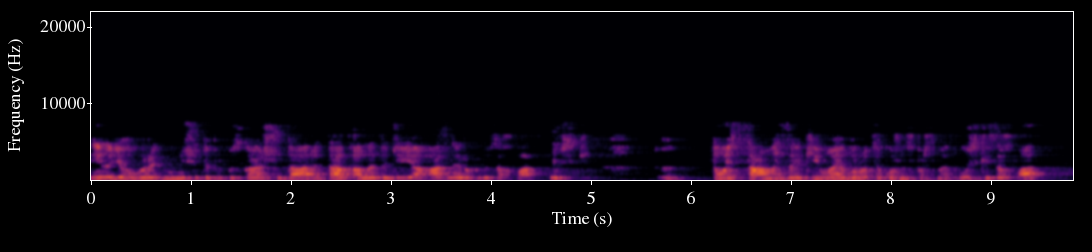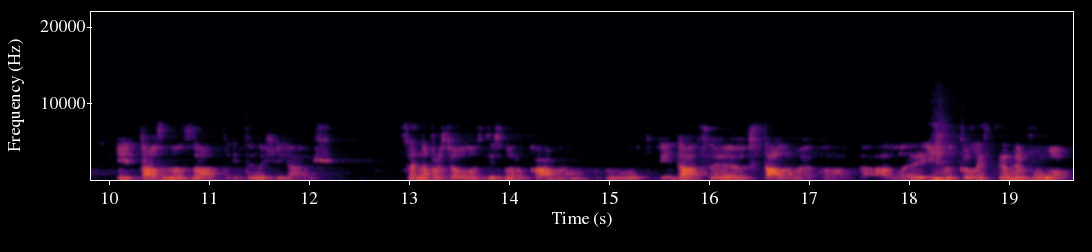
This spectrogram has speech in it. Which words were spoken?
іноді говорять мені, що ти пропускаєш удари, так, але тоді я гарний роблю захват узький. Е, Той самий, за який має боротися кожен спортсмен. Узький захват і таз назад, і ти нахиляєш. Це напрацьовувалось дійсно роками. І да, це стала моя коронка, але і колись це не було.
